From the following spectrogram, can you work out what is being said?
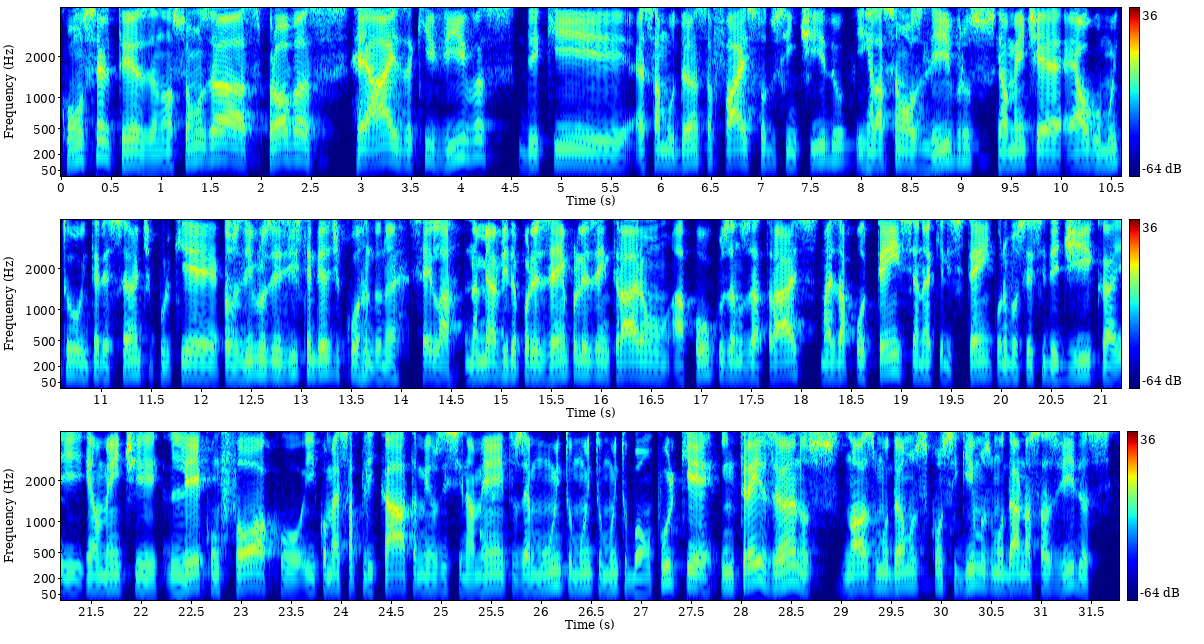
Com certeza, nós somos as provas reais aqui, vivas, de que essa mudança faz todo sentido. Em relação aos livros, realmente é, é, algo muito interessante, porque os livros existem desde quando, né? Sei lá. Na minha vida, por exemplo, eles entraram há poucos anos atrás, mas a potência né, que eles têm, quando você se dedica e realmente lê com foco e começa a aplicar também os ensinamentos, é muito, muito, muito bom. Porque em três anos, anos, nós mudamos, conseguimos mudar nossas vidas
